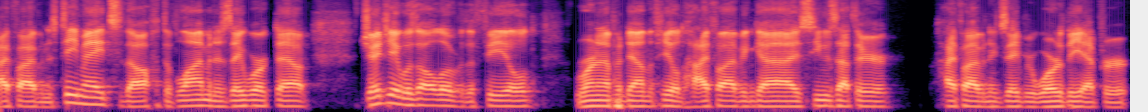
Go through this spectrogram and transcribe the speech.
high fiving his teammates, the offensive linemen as they worked out. JJ was all over the field, running up and down the field, high fiving guys. He was out there high fiving Xavier Worthy after,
